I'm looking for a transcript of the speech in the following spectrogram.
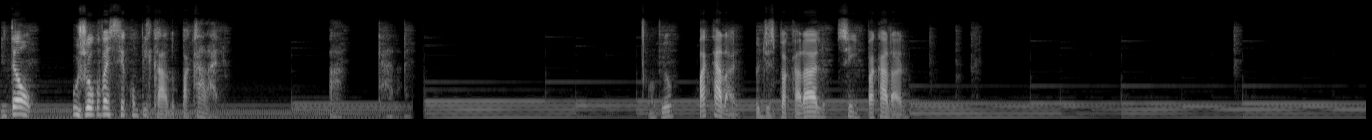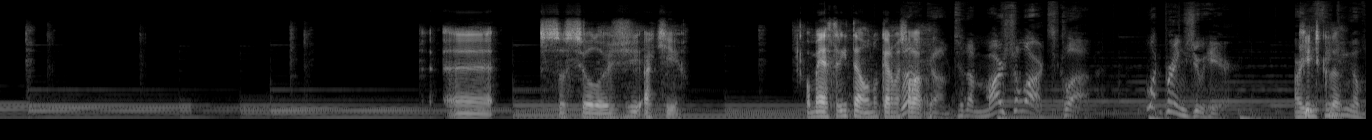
Então, o jogo vai ser complicado pra caralho. Pra caralho. Ouviu? Pra caralho. Eu disse pra caralho? Sim, pra caralho. É, sociologia. Aqui. Ô mestre, então, não quero mais falar. Welcome to the Martial Arts Club. What brings you here? Are Kid you Club. thinking of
